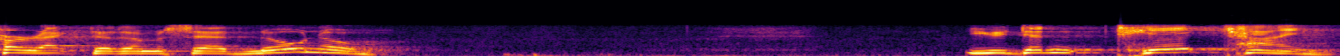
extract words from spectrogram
corrected him and said, No, no. You didn't take time.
